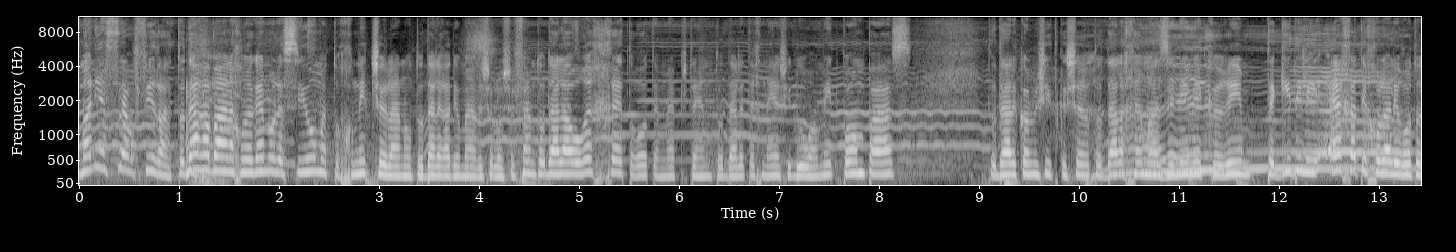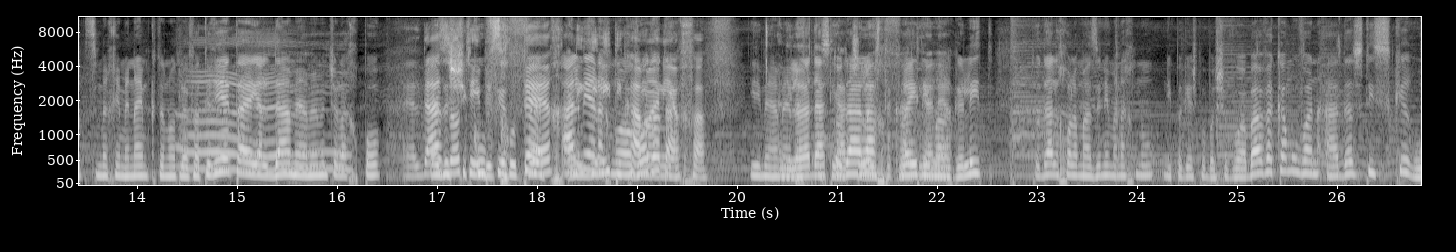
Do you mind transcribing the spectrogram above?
מה אני אעשה, אופירה? תודה רבה, אנחנו הגענו לסיום התוכנית שלנו. תודה לרדיו 103 FM, תודה לעורכת רותם אפשטיין, תודה לטכנאי השידור עמית פומפס. תודה לכל מי שהתקשר, תודה לכם, מאזינים יקרים. תגידי לי, איך את יכולה לראות את עצמך עם עיניים קטנות ליפה? תראי את הילדה המהממת שלך פה. הילדה הזאת, בזכותך, אני גיליתי כמה אני יפה. היא מהממת. אני לא ידעתי עד שלא הסתכלתי עליה. תודה לך, פריידי מרגלית. תודה לכל המאזינים, אנחנו ניפגש פה בשבוע הבא, וכמובן, עד אז תזכרו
